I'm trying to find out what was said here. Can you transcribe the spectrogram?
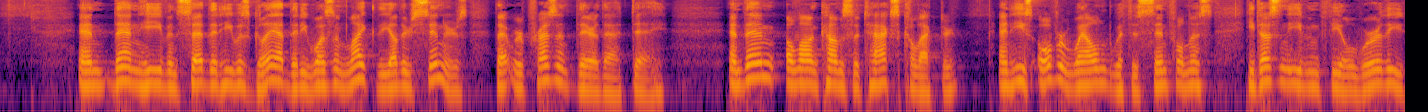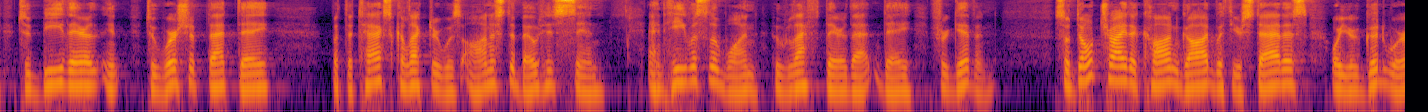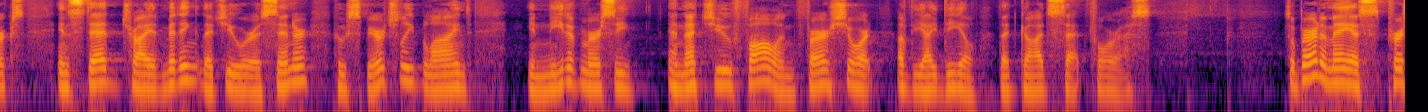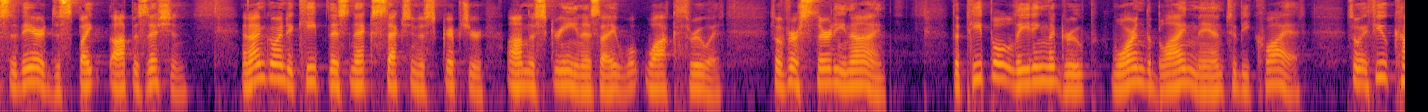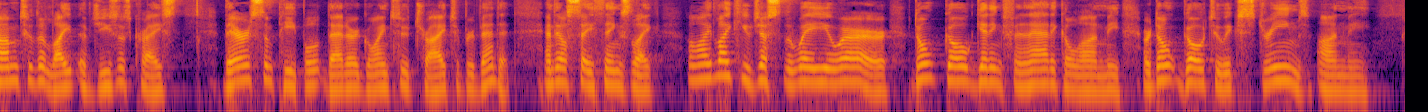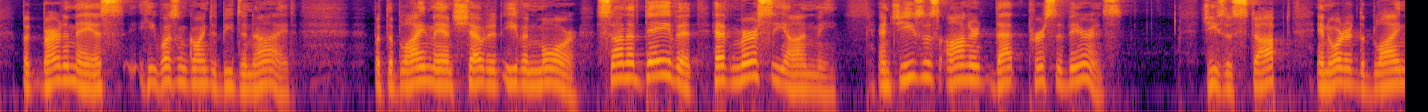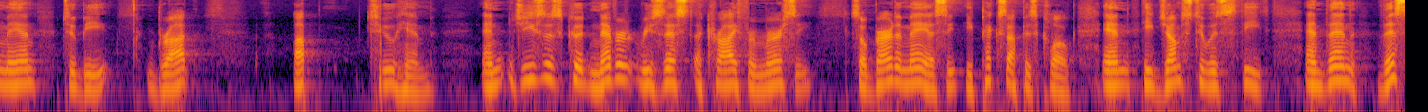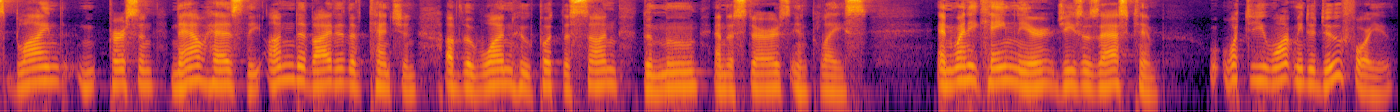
And then he even said that he was glad that he wasn't like the other sinners that were present there that day. And then along comes the tax collector, and he's overwhelmed with his sinfulness. He doesn't even feel worthy to be there to worship that day, but the tax collector was honest about his sin, and he was the one who left there that day forgiven. So don't try to con God with your status or your good works. Instead, try admitting that you are a sinner who's spiritually blind, in need of mercy, and that you've fallen far short of the ideal that God set for us. So Bartimaeus persevered despite opposition. And I'm going to keep this next section of Scripture on the screen as I w- walk through it. So, verse 39 the people leading the group warned the blind man to be quiet. So, if you come to the light of Jesus Christ, there are some people that are going to try to prevent it. And they'll say things like, Oh, I like you just the way you are. Or, don't go getting fanatical on me. Or don't go to extremes on me. But Bartimaeus, he wasn't going to be denied. But the blind man shouted even more, Son of David, have mercy on me. And Jesus honored that perseverance. Jesus stopped and ordered the blind man to be brought up to him. And Jesus could never resist a cry for mercy. So Bartimaeus, he, he, picks up his cloak and he jumps to his feet. And then this blind person now has the undivided attention of the one who put the sun, the moon, and the stars in place. And when he came near, Jesus asked him, What do you want me to do for you?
